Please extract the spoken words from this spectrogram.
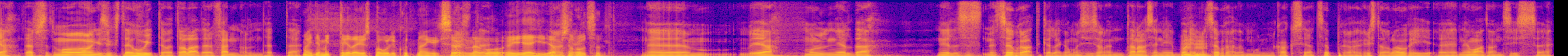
jah, täpselt, ma olengi niisuguste huvitavate alade fänn olnud, et ma ei tea mitte kedagi, kes bowlingut mängiks, see on nagu, ei, ei okay., absoluutselt. Ehm, jah, mul nii-öelda nii-öelda siis need sõbrad, kellega ma siis olen tänaseni parimad mm -hmm. sõbrad, on mul kaks head sõpra, Risto ja Lauri, nemad on siis äh,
